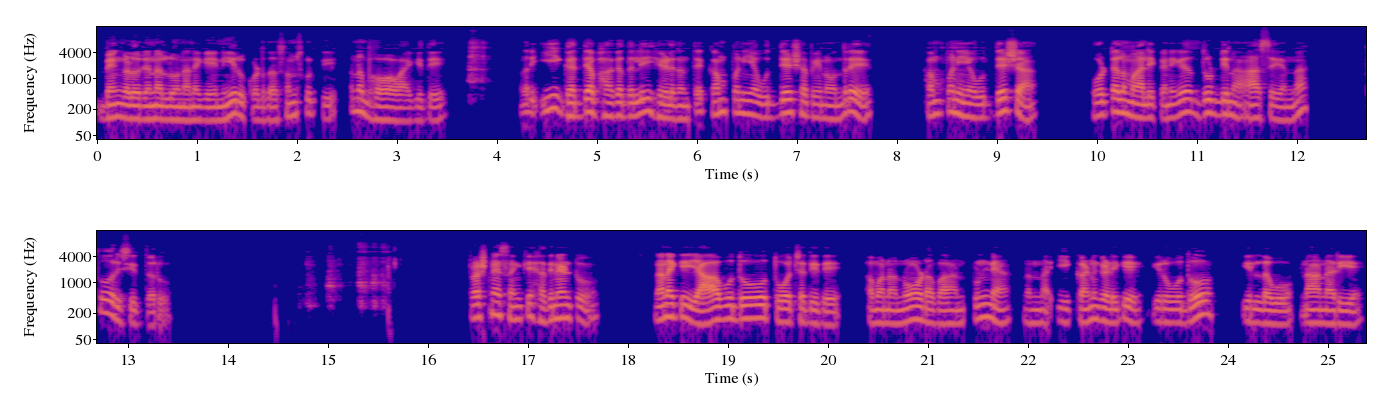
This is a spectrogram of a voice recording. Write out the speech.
ಬೆಂಗಳೂರಿನಲ್ಲೂ ನನಗೆ ನೀರು ಕೊಡದ ಸಂಸ್ಕೃತಿ ಅನುಭವವಾಗಿದೆ. ಅಂದರೆ ಈ ಗದ್ಯ ಭಾಗದಲ್ಲಿ ಹೇಳಿದಂತೆ ಕಂಪನಿಯ ಉದ್ದೇಶವೇನು ಅಂದರೆ, ಕಂಪನಿಯ ಉದ್ದೇಶ ಹೋಟೆಲ್ ಮಾಲೀಕನಿಗೆ ದುಡ್ಡಿನ ಆಸೆಯನ್ನು ತೋರಿಸಿದ್ದರು. ಪ್ರಶ್ನೆ ಸಂಖ್ಯೆ ಹದಿನೆಂಟು. ನನಗೆ ಯಾವುದೋ ತೋಚದಿದೆ. ಅವನ ನೋಡವ ಪುಣ್ಯ ನನ್ನ ಈ ಕಣ್ಗಳಿಗೆ ಇರುವುದೋ ಇಲ್ಲವೋ ನಾನರಿಯೆ.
